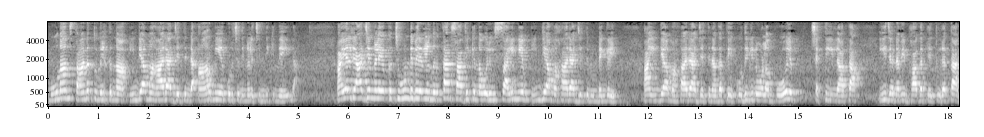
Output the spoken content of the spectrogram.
മൂന്നാം സ്ഥാനത്തു നിൽക്കുന്ന ഇന്ത്യ മഹാരാജ്യത്തിന്റെ ആർമിയെക്കുറിച്ച് നിങ്ങൾ ചിന്തിക്കുന്നേയില്ല. അയൽ രാജ്യങ്ങളെയൊക്കെ ചൂണ്ടുവിരലിൽ നിർത്താൻ സാധിക്കുന്ന ഒരു സൈന്യം ഇന്ത്യ മഹാരാജ്യത്തിനുണ്ടെങ്കിൽ ആ ഇന്ത്യ മഹാരാജ്യത്തിനകത്തെ കൊതുകിനോളം പോലും ശക്തിയില്ലാത്ത ഈ ജനവിഭാഗത്തെ തുരത്താൻ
